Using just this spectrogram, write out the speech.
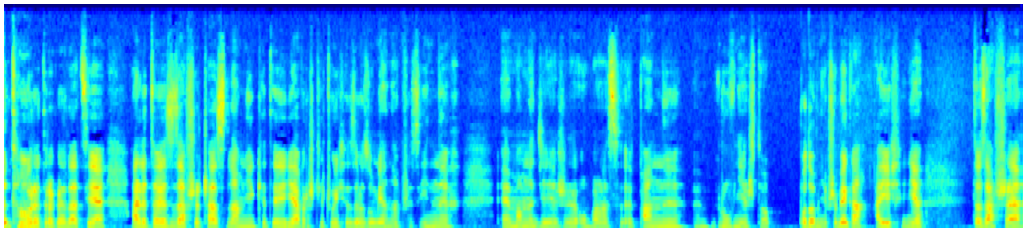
tą retrogradację, ale to jest zawsze czas dla mnie, kiedy ja wreszcie czuję się zrozumiana przez innych. E, mam nadzieję, że u Was, e, Panny, e, również to podobnie przebiega, a jeśli nie, to zawsze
